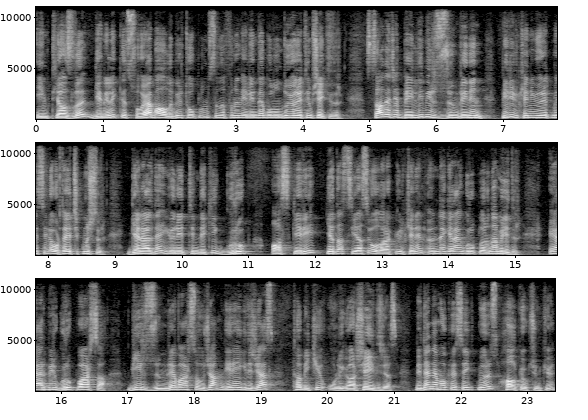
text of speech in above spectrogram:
imtiyazlı, genellikle soya bağlı bir toplum sınıfının elinde bulunduğu yönetim şeklidir. Sadece belli bir zümrenin bir ülkenin yönetmesiyle ortaya çıkmıştır. Genelde yönetimdeki grup askeri ya da siyasi olarak ülkenin önde gelen gruplarından biridir. Eğer bir grup varsa, bir zümre varsa hocam nereye gideceğiz? Tabii ki oligarşiye gideceğiz. Neden demokrasiye gitmiyoruz? Halk yok çünkü.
